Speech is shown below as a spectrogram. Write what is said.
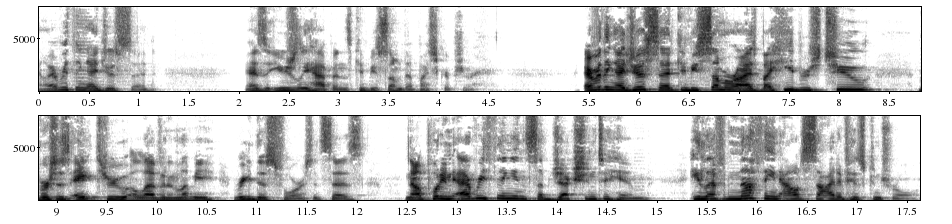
Now, everything I just said, as it usually happens, can be summed up by Scripture. Everything I just said can be summarized by Hebrews 2, verses 8 through 11. And let me read this for us. It says, Now putting everything in subjection to him, he left nothing outside of his control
